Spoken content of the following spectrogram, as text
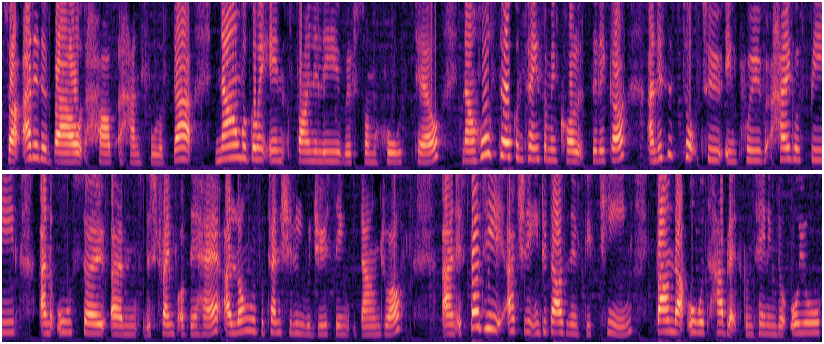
So I added about half a handful of that. Now we're going in finally with some horse tail now horse tail contains something called silica and this is thought to improve hair growth speed and also um, the strength of the hair along with potentially reducing dandruff and a study actually in 2015 found that oil tablets containing the oil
